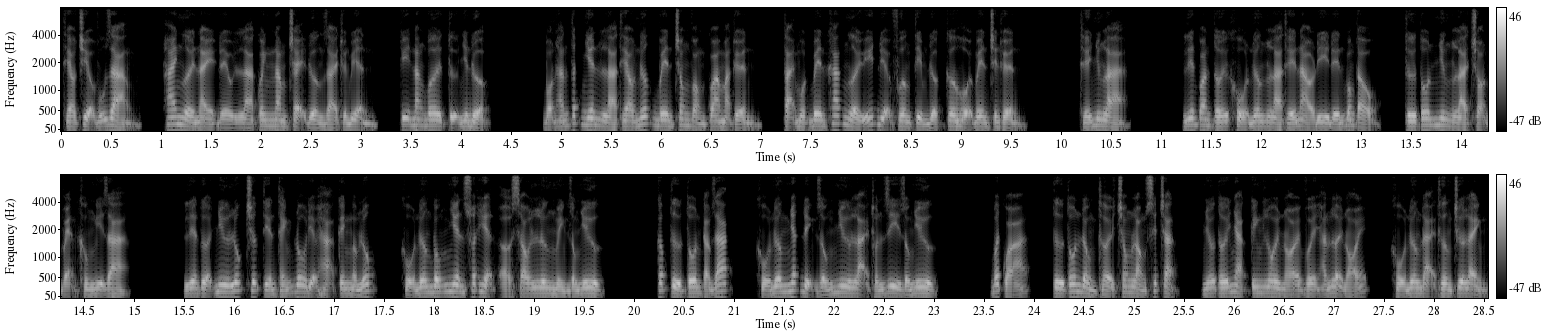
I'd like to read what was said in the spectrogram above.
Theo triệu vũ giảng, hai người này đều là quanh năm chạy đường dài thuyền biển, kỹ năng bơi tự nhiên được. Bọn hắn tất nhiên là theo nước bên trong vòng qua mạn thuyền, tại một bên khác người ít địa phương tìm được cơ hội bên trên thuyền. Thế nhưng là, liên quan tới khổ nương là thế nào đi đến bong tàu từ tôn nhưng là trọn vẹn không nghĩ ra. Liền tựa như lúc trước tiến thánh đô địa hạ kênh ngầm lúc, khổ nương bỗng nhiên xuất hiện ở sau lưng mình giống như. Cấp từ tôn cảm giác, khổ nương nhất định giống như lại thuấn di giống như. Bất quá, từ tôn đồng thời trong lòng siết chặt, nhớ tới nhạc kinh lôi nói với hắn lời nói, khổ nương đại thương chưa lành,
